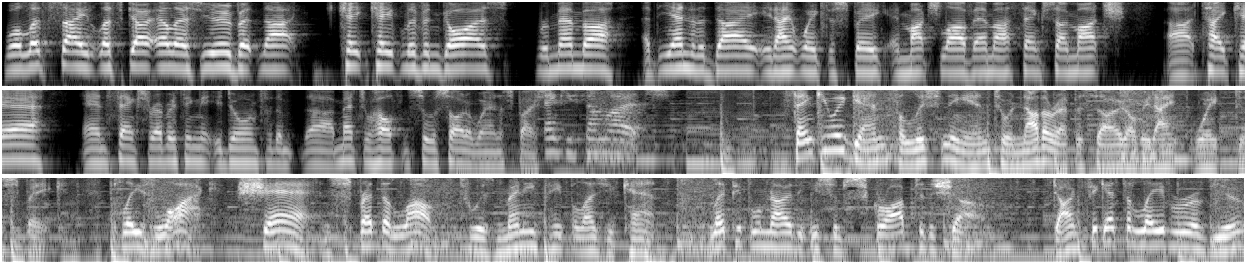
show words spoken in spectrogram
well, let's say let's go LSU, but nah, keep keep living, guys. Remember, at the end of the day, it ain't weak to speak. And much love, Emma. Thanks so much. Uh, take care, and thanks for everything that you're doing for the uh, mental health and suicide awareness space. Thank you so much. Thank you again for listening in to another episode of It Ain't Weak to Speak. Please like, share, and spread the love to as many people as you can. Let people know that you subscribe to the show don't forget to leave a review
